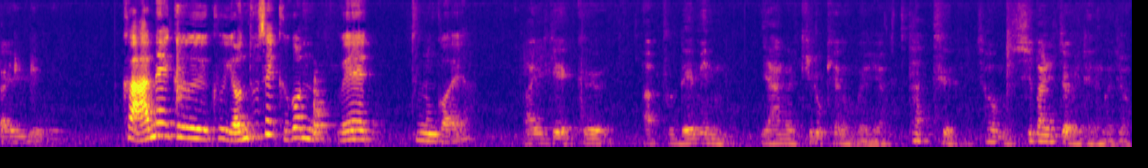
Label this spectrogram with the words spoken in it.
볼까요? 그 안에 그, 그 연두색 그건 왜 두는 거예요? 아 이게 그 앞으로 내민 양을 기록해 놓은 거예요. 스타트 처음 시발점이 되는 거죠.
